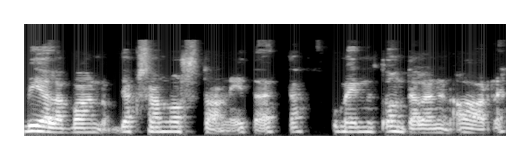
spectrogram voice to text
vielä vaan jaksaa nostaa niitä, että kun meillä nyt on tällainen aarre.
